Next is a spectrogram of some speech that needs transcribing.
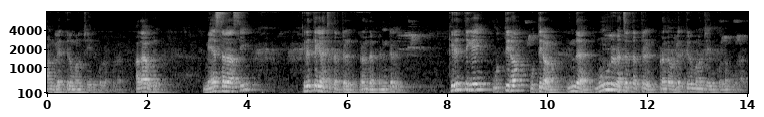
ஆண்களை திருமணம் செய்து கொள்ளக்கூடாது? அதாவது மேசராசி கிருத்திகை நட்சத்திரத்தில் பிறந்த பெண்கள் கிருத்திகை உத்திரம் உத்திராடம் இந்த மூன்று நட்சத்திரத்தில் பிறந்தவர்களை திருமணம் செய்து கொள்ளக்கூடாது.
